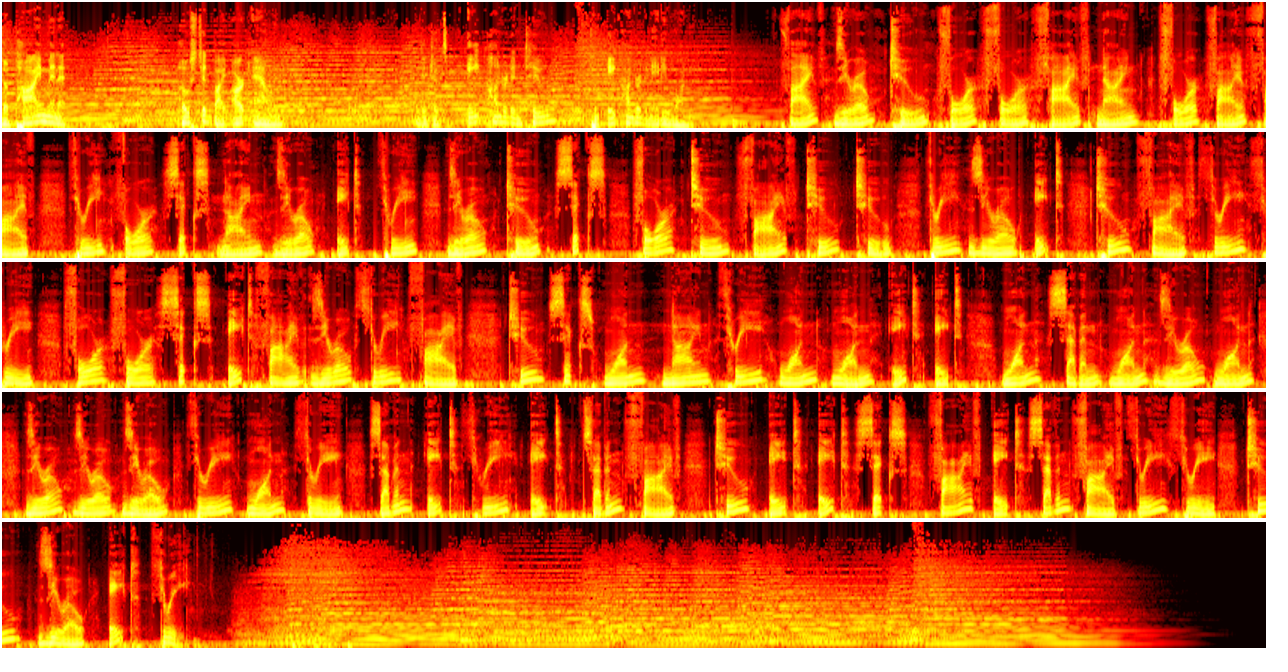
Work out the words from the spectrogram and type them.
The Pi Minute, hosted by Art Allen. Digits 802 through 881. 5024595453469083026 two three zero eight two five three three four four six eight five zero three five two six one nine three one one eight eight one seven one zero one zero zero zero three one three seven eight three eight seven five two eight eight six five eight seven five three three two zero eight three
